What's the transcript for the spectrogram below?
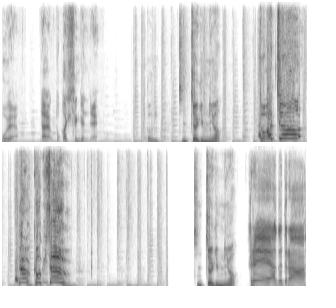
뭐야? 나랑 똑같이 생겼네. 넌 진짜 김리야? 도망쳐! 야, 거기서! 진짜 김리야? 그래 아그들아.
